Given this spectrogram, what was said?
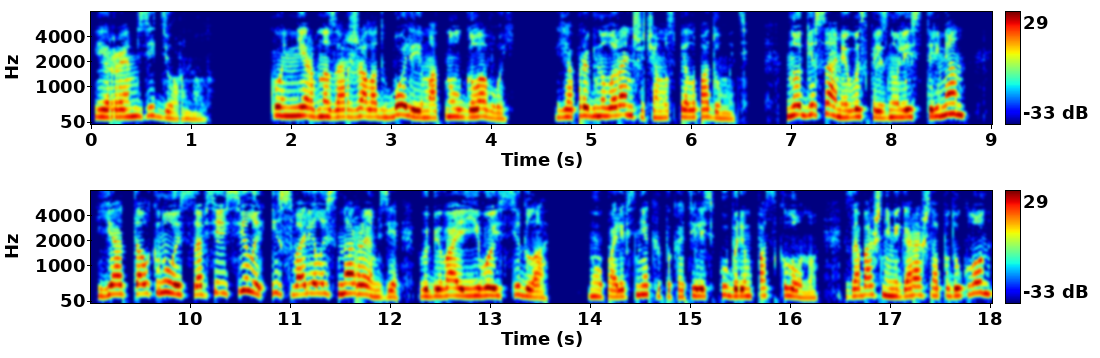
И Рэмзи дернул. Конь нервно заржал от боли и мотнул головой. Я прыгнула раньше, чем успела подумать. Ноги сами выскользнули из стремян, я оттолкнулась со всей силы и свалилась на Рэмзи, выбивая его из седла. Мы упали в снег и покатились кубарем по склону. За башнями гора шла под уклон,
